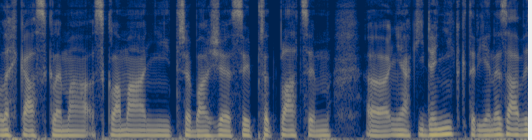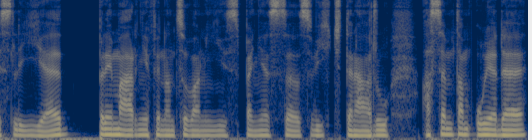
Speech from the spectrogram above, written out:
lehká sklema, zklamání, třeba, že si předplácím uh, nějaký deník, který je nezávislý, je primárně financovaný z peněz svých čtenářů a sem tam ujede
